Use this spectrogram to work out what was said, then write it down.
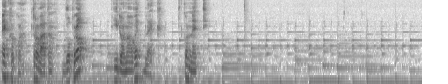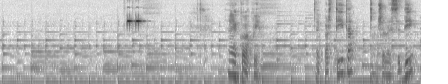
ecco qua trovata GoPro Hero 9 Black. Connetti. Eccola qui. È partita, non c'è l'SD.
